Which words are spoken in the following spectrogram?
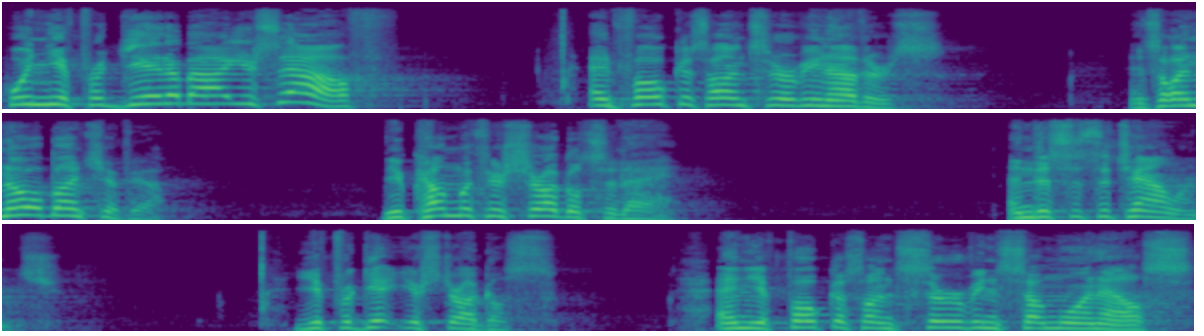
when you forget about yourself and focus on serving others. And so I know a bunch of you. You've come with your struggles today. And this is the challenge. You forget your struggles and you focus on serving someone else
